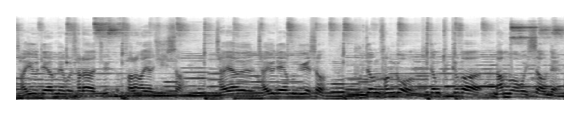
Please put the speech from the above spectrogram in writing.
자유대한민국을 살아 주, 사랑하여 주시사 자유, 자유대한민국에서 부정선거, 부정투표가 난무하고 있사온데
